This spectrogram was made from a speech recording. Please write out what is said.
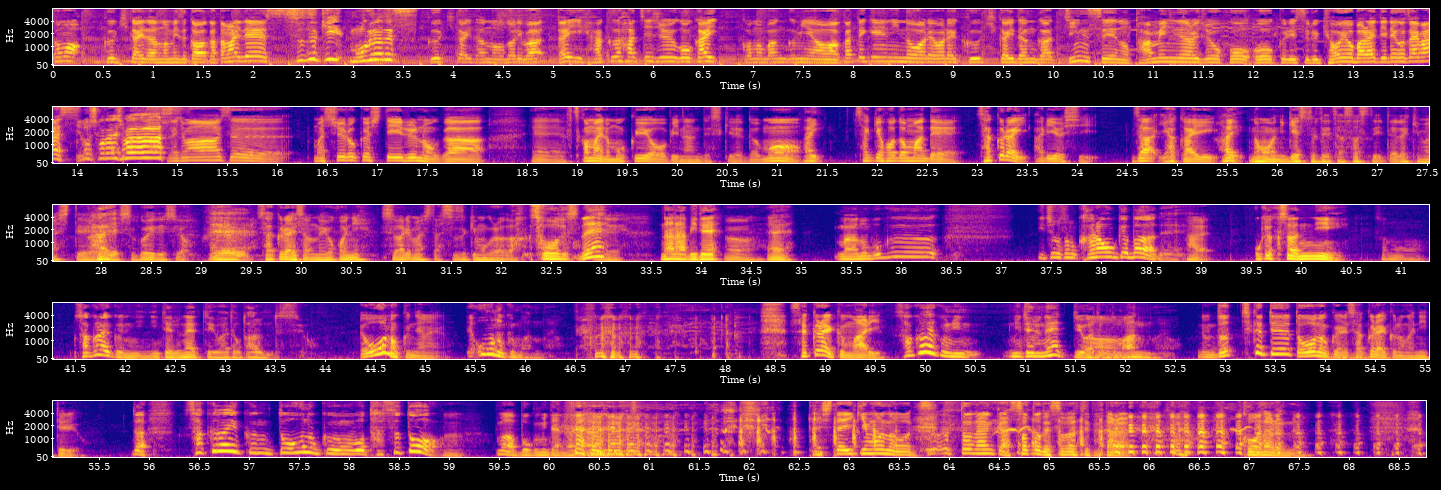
どうも空気階段の水川かたまりです。鈴木もぐらです。空気階段の踊り場第185回。この番組は若手芸人の我々空気階段が人生のためになる情報をお送りする教養バラエティでございます。よろしくお願いします。お願いします、まあ、収録しているのが、え2日前の木曜日なんですけれども、はい。先ほどまで桜井有吉ザ夜会はい。の方にゲストで出させていただきまして、はい。すごいですよ。え桜井さんの横に座りました鈴木もぐらが。えそうですね、え並びで、うん。ええ。まああの僕一応そのカラオケバーではい。お客さんにその桜井君に似てるねって言われたことあるんですよ。え大野くんじゃないの？いや大野君もあんのよ。桜井くんもあり？桜井君に似てるねって言われたこともあんのよでもどっちかというと大野くんより桜井くんの方が似てるよ、だから桜井君と大野君を足すと、うん、まあ僕みたいな足した生き物をずっとなんか外で育ててたら こうなるんだ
